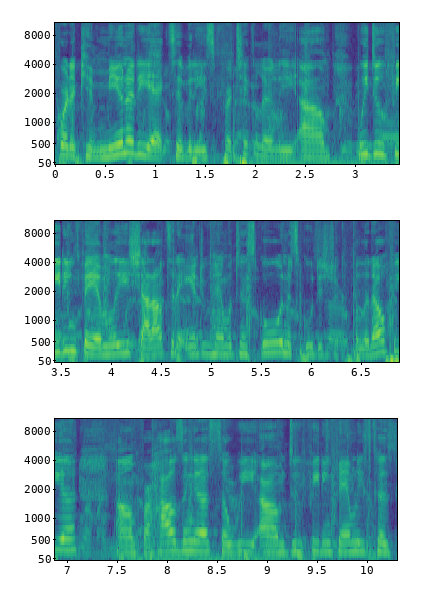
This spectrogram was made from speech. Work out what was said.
for the community activities, particularly, um, we do feeding families. Shout out to the Andrew Hamilton School and the School District of Philadelphia um, for housing us. So we um, do feeding families because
